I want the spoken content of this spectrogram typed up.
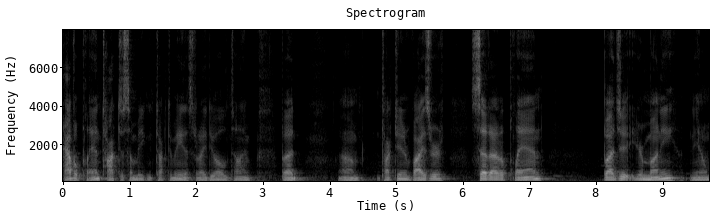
Have a plan. Talk to somebody. You can talk to me. That's what I do all the time. But um, talk to your advisor. Set out a plan. Budget your money. You know,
